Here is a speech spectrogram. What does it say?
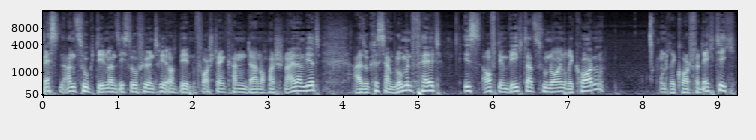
besten Anzug, den man sich so für einen Triathleten vorstellen kann, da nochmal schneidern wird. Also Christian Blumenfeld ist auf dem Weg dazu neuen Rekorden. Und rekordverdächtig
